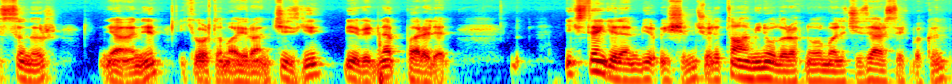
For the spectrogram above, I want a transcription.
sınır yani iki ortamı ayıran çizgi birbirine paralel. X'ten gelen bir ışın şöyle tahmini olarak normali çizersek bakın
